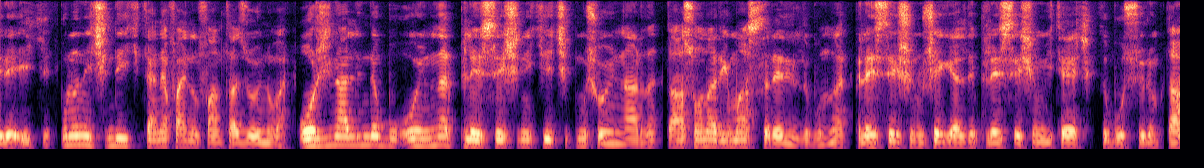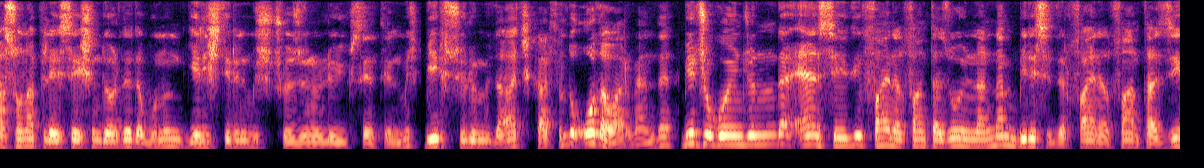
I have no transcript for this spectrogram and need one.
10-2. Bunun içinde iki tane Final Fantasy oyunu var. Orijinalinde bu oyunlar PlayStation 2'ye çıkmış oyunlardı. Daha sonra remaster edildi bunlar. PlayStation 3'e geldi. PlayStation Vita'ya çıktı bu sürüm. Daha sonra PlayStation 4'e de bunun geliştirilmiş, çözünürlüğü yükseltilmiş bir sürümü daha çıkartıldı. O da var bende. Birçok oyuncunun da en sevdiği Final Fantasy oyunlarından birisidir. Final Fantasy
